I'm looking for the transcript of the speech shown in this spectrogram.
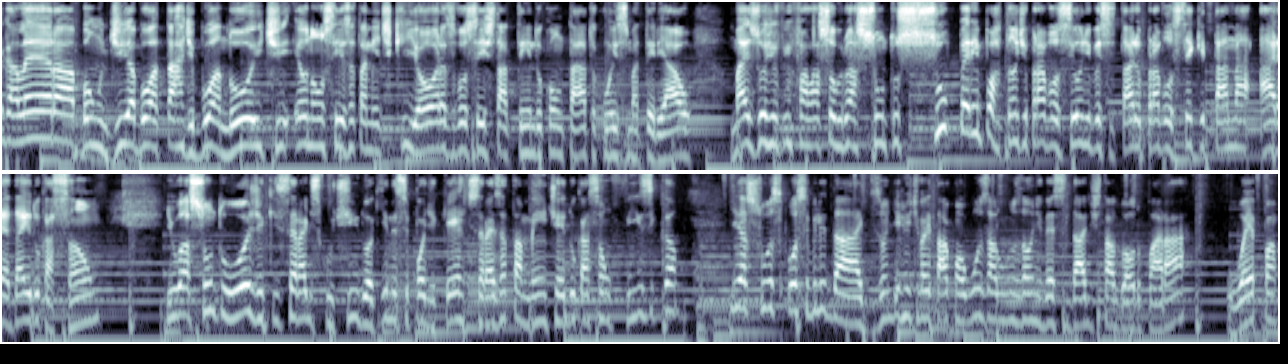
galera, bom dia, boa tarde, boa noite. Eu não sei exatamente que horas você está tendo contato com esse material, mas hoje eu vim falar sobre um assunto super importante para você universitário, para você que está na área da educação. E o assunto hoje que será discutido aqui nesse podcast será exatamente a educação física e as suas possibilidades, onde a gente vai estar com alguns alunos da Universidade Estadual do Pará, o EPA,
